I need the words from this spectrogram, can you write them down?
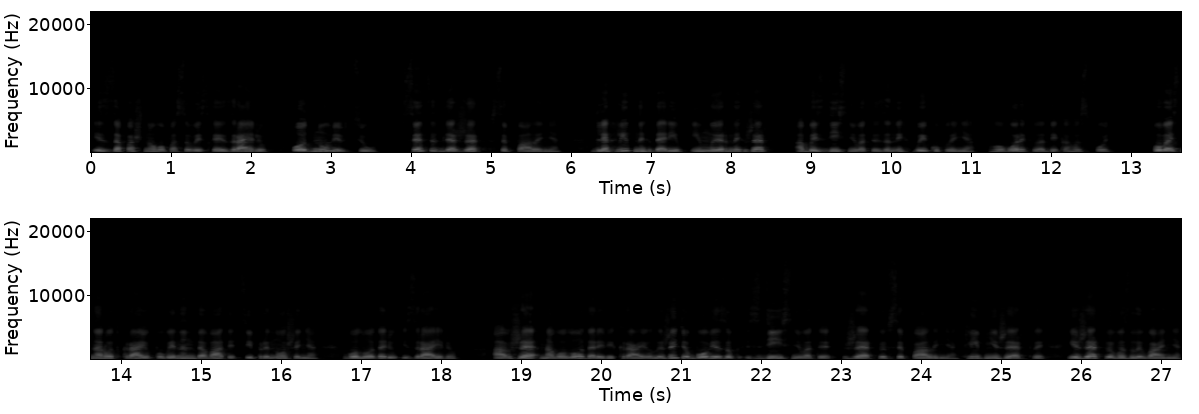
із запашного пасовиська Ізраїлю одну вівцю. Все це для жертв всепалення, для хлібних дарів і мирних жертв, аби здійснювати за них викуплення, говорить владика Господь. Увесь народ краю повинен давати ці приношення володарю Ізраїлю. А вже на володареві краю лежить обов'язок здійснювати жертви всепалення, хлібні жертви і жертви возливання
